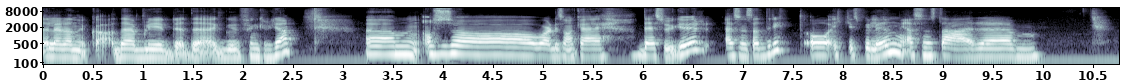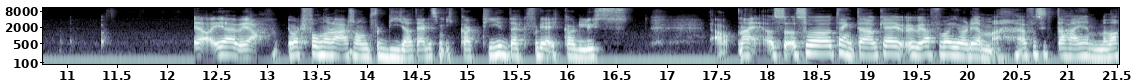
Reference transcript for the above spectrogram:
eller denne uka. Det, blir, det, funker ikke. Um, og så var det sånn Ok, det suger. Jeg syns det er dritt å ikke spille inn. Jeg syns det er um, ja, jeg, ja, I hvert fall når det er sånn fordi at jeg liksom ikke har tid. Det er ikke fordi jeg ikke har lyst ja, nei, så, så, tenkte jeg ok, jeg får bare gjøre det hjemme. Jeg får sitte her hjemme da,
